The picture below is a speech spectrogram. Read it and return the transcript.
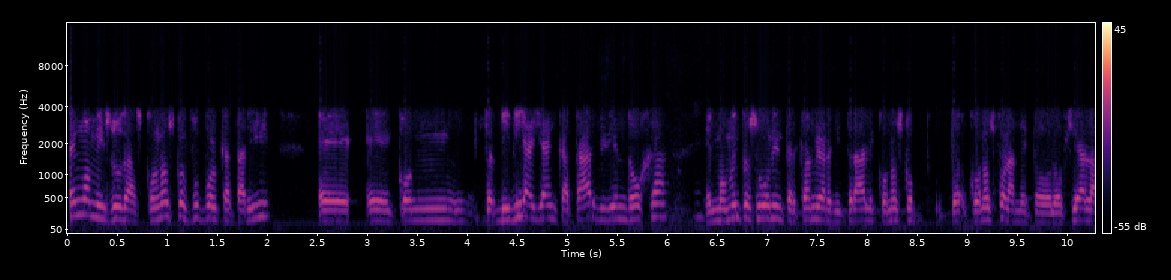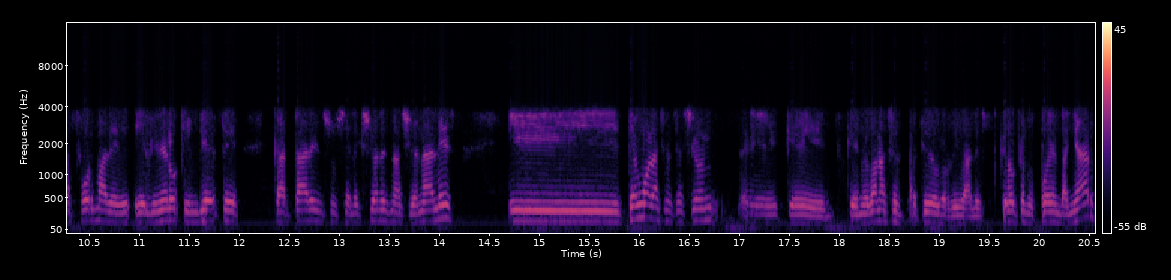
Tengo mis dudas. Conozco el fútbol catarí, eh, eh, con, vivía ya en Qatar, viví en Doha, en momentos hubo un intercambio arbitral y conozco, conozco la metodología, la forma de el dinero que invierte Qatar en sus elecciones nacionales y tengo la sensación eh, que, que nos van a hacer partido los rivales. Creo que nos pueden dañar,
